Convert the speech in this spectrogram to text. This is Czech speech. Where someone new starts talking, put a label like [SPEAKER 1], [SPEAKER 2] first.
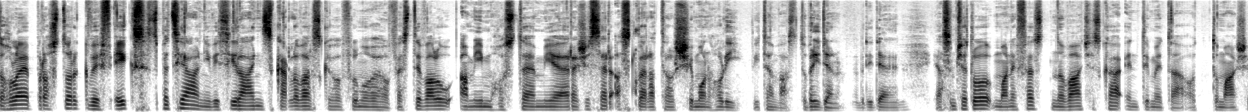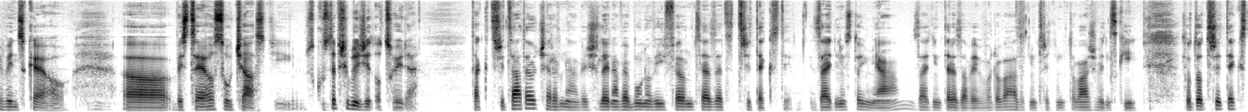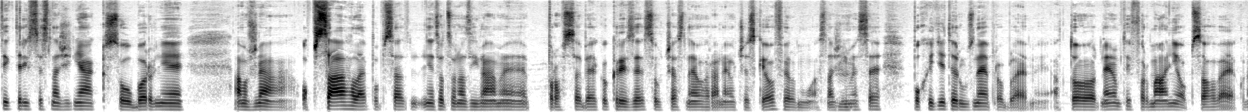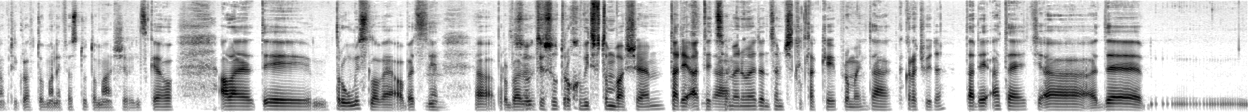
[SPEAKER 1] Tohle je Prostor Quiv X, speciální vysílání z Karlovarského filmového festivalu a mým hostem je režisér a skladatel Šimon Holý. Vítám vás, dobrý den.
[SPEAKER 2] Dobrý den.
[SPEAKER 1] Já jsem četl manifest Nová česká intimita od Tomáše Vinského. Uh, vy jste jeho součástí. Zkuste přiblížit, o co jde.
[SPEAKER 2] Tak 30. června vyšly na webu nový film CZ tři texty. Za jedním stojím já, za jedním Tereza Vyvodová, za tím třetím Tomáš Vinský. Jsou to tři texty, které se snaží nějak souborně a možná obsáhle popsat něco, co nazýváme pro sebe jako krize současného hraného českého filmu a snažíme hmm. se pochytit různé problémy. A to nejenom ty formální obsahové, jako například v tom manifestu Tomáše Vinského, ale ty průmyslové a obecně hmm. problémy.
[SPEAKER 1] Ty jsou, ty jsou trochu víc v tom vašem. Tady a teď tak. se jmenuje, ten jsem četl taky, promiň. Tak. Pokračujte
[SPEAKER 2] tady a teď, jde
